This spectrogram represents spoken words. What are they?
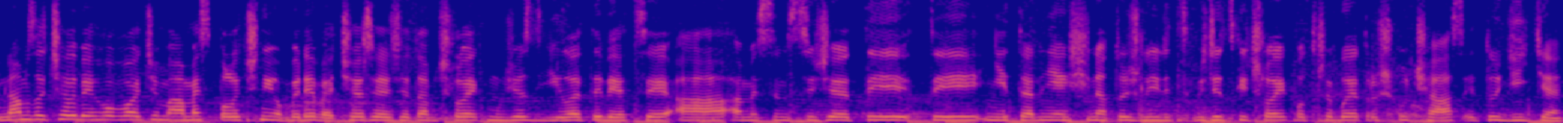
Nám začaly vyhovovat, že máme společný obědy večeře, že tam člověk může sdílet ty věci a, a myslím si, že ty, ty niternější na to, že vždycky, vždycky člověk potřebuje trošku čas, i to dítě.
